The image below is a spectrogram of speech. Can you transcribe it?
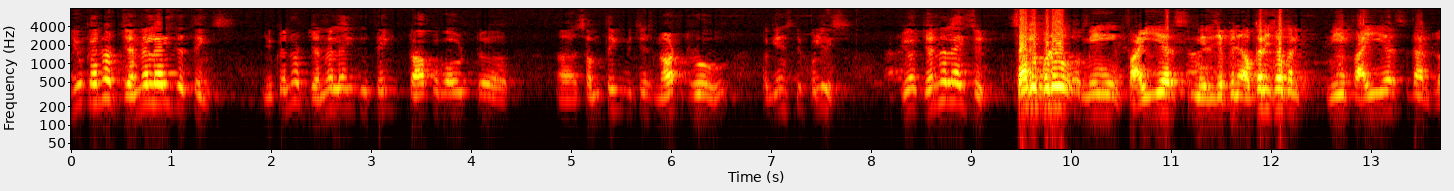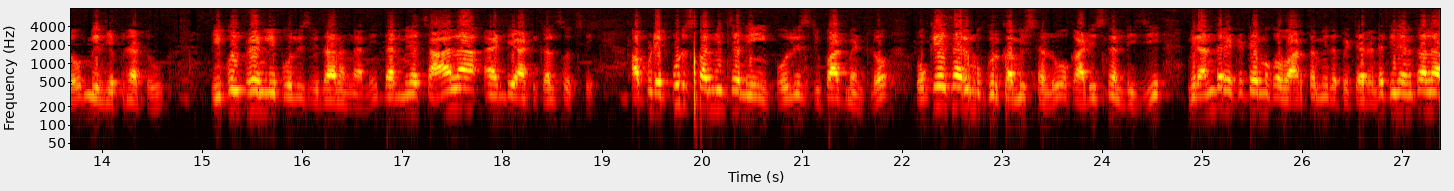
You cannot generalize the things. You cannot generalize the thing, talk about uh, uh, something which is not true against the police. You have generalized it. Sir ఇప్పుడు మీ ఫైవ్ ఇయర్స్ మీరు చెప్పిన ఒక్క నిమిషం ఒక. మీ ఫైవ్ ఇయర్స్ దాంట్లో మీరు చెప్పినట్టు పీపుల్ ఫ్రెండ్లీ పోలీస్ విధానం కానీ దాని మీద చాలా యాంటీ ఆర్టికల్స్ వచ్చాయి అప్పుడు ఎప్పుడు స్పందించని పోలీస్ డిపార్ట్మెంట్లో ఒకేసారి ముగ్గురు కమిషనర్లు ఒక అడిషనల్ డీజీ మీరందరూ ఎట్ టైం ఒక వార్త మీద పెట్టారంటే దీని వెనకాల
